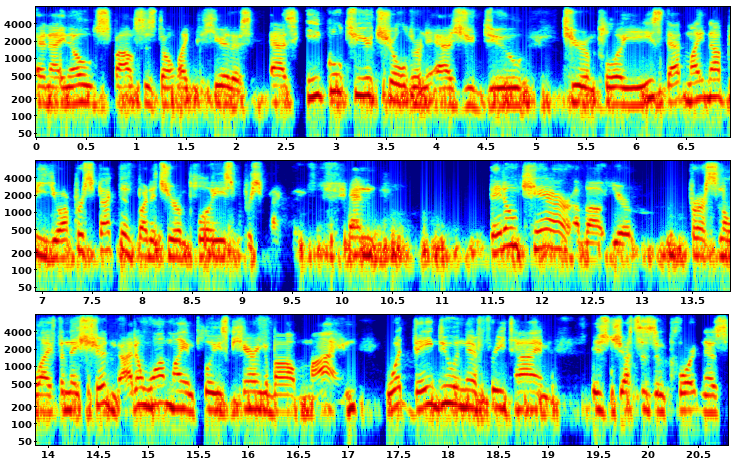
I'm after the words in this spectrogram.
and I know spouses don't like to hear this, as equal to your children as you do to your employees. That might not be your perspective, but it's your employees' perspective. And they don't care about your personal life, and they shouldn't. I don't want my employees caring about mine. What they do in their free time is just as important as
